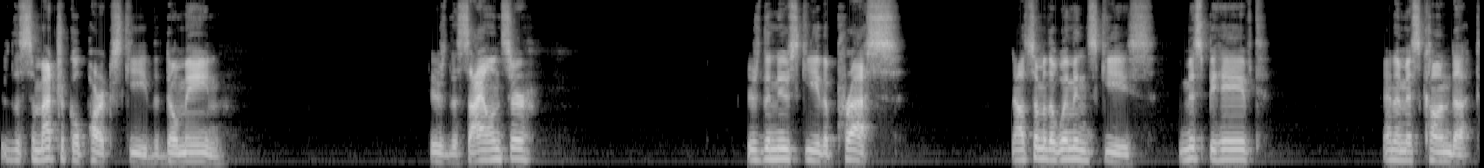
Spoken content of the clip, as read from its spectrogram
Here's the symmetrical park ski, the Domain. Here's the Silencer. Here's the new ski, the Press. Now some of the women's skis, MissBehaved and a MissConduct.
